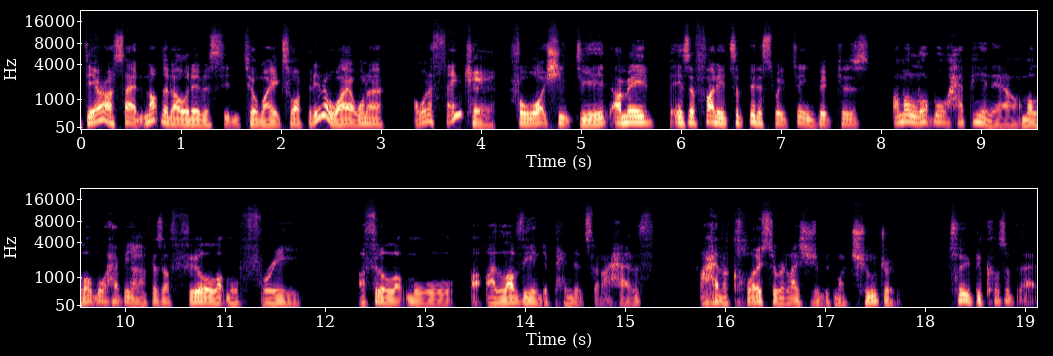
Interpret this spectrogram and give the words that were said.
dare I say it, not that I would ever sit and tell my ex-wife, but in a way, I want to I want to thank her for what she did. I mean, it's a funny, it's a bittersweet thing because I'm a lot more happier now. I'm a lot more happier Yeah. because I feel a lot more free. I feel a lot more, I- I love the independence that I have. I have a closer relationship with my children too because of that,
